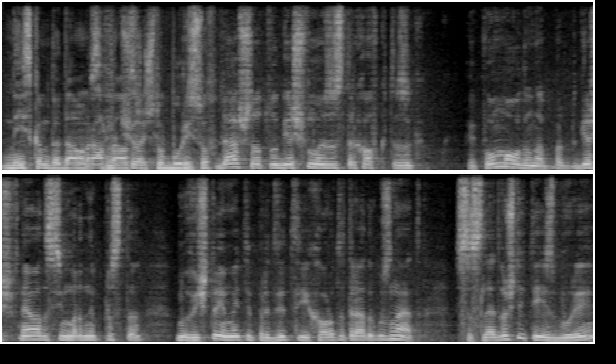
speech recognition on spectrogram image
не искам да давам Прав сигнал човек. срещу Борисов. Да, защото Гешев му е за страховката. За какво мога да направя? Гешев няма да си мърдне пръста. Но вижте, имайте предвид и хората трябва да го знаят. Със следващите избори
